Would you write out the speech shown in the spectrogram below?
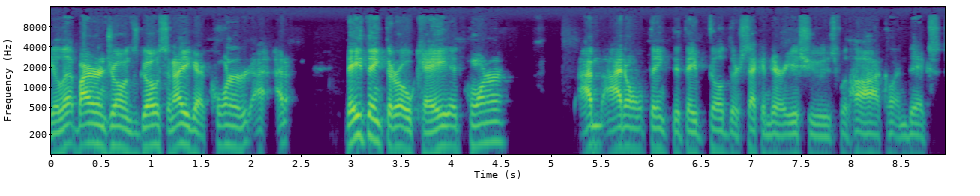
You let Byron Jones go, so now you got corner. I, I, they think they're okay at corner. I'm, I don't think that they've filled their secondary issues with Ha Clinton Dix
